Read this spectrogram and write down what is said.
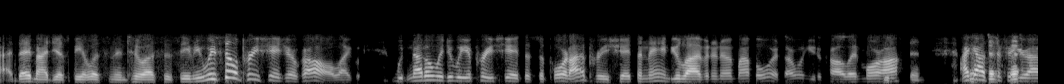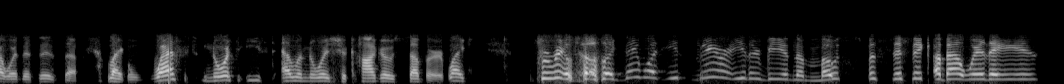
Uh, they might just be listening to us this evening. We still appreciate your call. Like, not only do we appreciate the support, I appreciate the name. You live in it on my boards. I want you to call in more often. I got to figure out where this is though. Like West Northeast Illinois Chicago suburb. Like for real though. Like they want they're either being the most specific about where they is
